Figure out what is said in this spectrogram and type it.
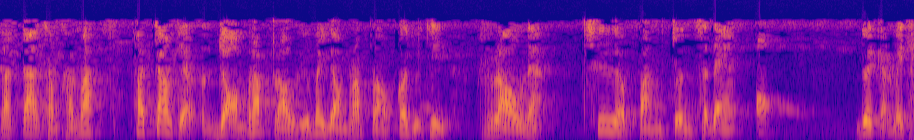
หลักการสำคัญว่าพระเจ้าจะยอมรับเราหรือไม่ยอมรับเราก็อยู่ที่เราเนี่ยเชื่อฟังจนแสดงออก ด้วยการไม่ท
